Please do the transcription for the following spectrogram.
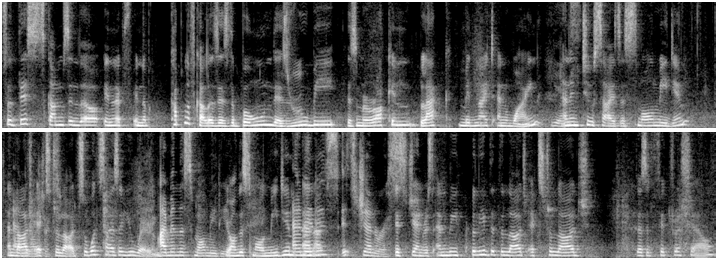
So this comes in the in a, in a couple of colors. There's the bone, there's Mm-hmm. ruby, there's Moroccan, black, midnight, and wine. And in two sizes, small, medium, and, And large, large extra large. So what size are you wearing? I'm in the small medium. You're on the small, medium, and, and it I- is it's generous. It's generous, and we believe that the large, extra large, does it fit Rochelle?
